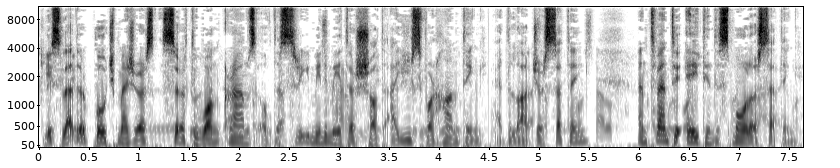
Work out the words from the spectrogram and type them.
This leather pouch measures 31 grams of the 3mm shot I use for hunting at the larger setting and 28 in the smaller setting.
